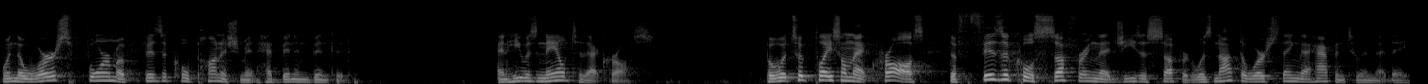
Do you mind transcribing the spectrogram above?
when the worst form of physical punishment had been invented. And he was nailed to that cross. But what took place on that cross, the physical suffering that Jesus suffered, was not the worst thing that happened to him that day.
